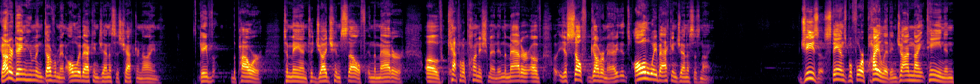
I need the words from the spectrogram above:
God ordained human government all the way back in Genesis chapter 9, gave the power to man to judge himself in the matter of capital punishment, in the matter of uh, just self government. I mean, it's all the way back in Genesis 9. Jesus stands before Pilate in John 19 and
